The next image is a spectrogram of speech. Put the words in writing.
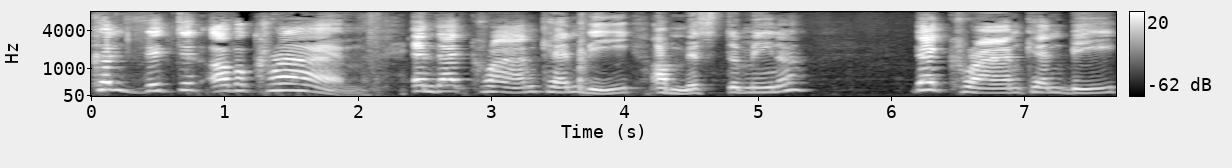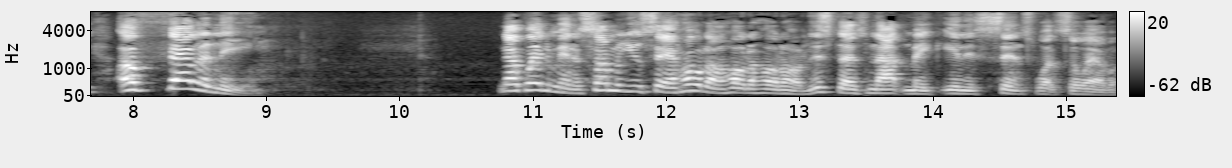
Convicted of a crime. And that crime can be a misdemeanor. That crime can be a felony. Now, wait a minute. Some of you say, hold on, hold on, hold on. This does not make any sense whatsoever.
